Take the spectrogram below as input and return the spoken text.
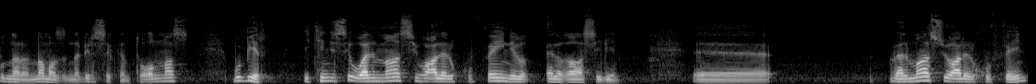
bunların namazında bir sıkıntı olmaz. Bu bir. İkincisi vel masihu alel huffeynil el gasilin. Vel masihu alel huffeyn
